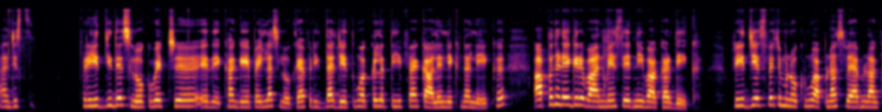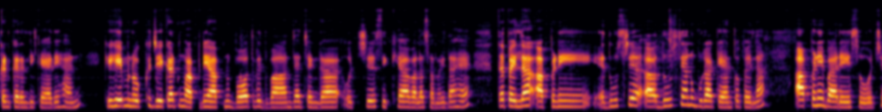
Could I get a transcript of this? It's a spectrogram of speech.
ਜਿਸ ਫਰੀਦ ਜੀ ਦੇ ਸ਼ਲੋਕ ਵਿੱਚ ਇਹ ਦੇਖਾਂਗੇ, ਪਹਿਲਾ ਸ਼ਲੋਕ ਹੈ, ਫਰੀਦਾ ਜੇ ਤੂੰ ਅਕਲ ਲਤੀਫ ਹੈ, ਕਾਲੇ ਲਿਖ ਨਾ ਲੇਖ ਆਪਨੜੇ ਗਿਰਵਾਨ ਮੇ ਸਿਰ ਨੀਵਾ ਕਰ ਦੇਖ। ਫਰੀਦ ਜੀ ਇਸ ਵਿੱਚ ਮਨੁੱਖ ਨੂੰ ਆਪਣਾ ਸਵੈ ਮੁਲਾਂਕਣ ਕਰਨ ਲਈ ਕਹਿ ਰਹੇ ਹਨ ਕਿ ਇਹ ਮਨੁੱਖ, ਜੇਕਰ ਤੂੰ ਆਪਣੇ ਆਪ ਨੂੰ ਬਹੁਤ ਵਿਦਵਾਨ ਜਾਂ ਚੰਗਾ, ਉੱਚ ਸਿੱਖਿਆ ਵਾਲਾ ਸਮਝਦਾ ਹੈ, ਤਾਂ ਪਹਿਲਾਂ ਆਪਣੇ, ਦੂਸਰੇ ਦੂਸਰਿਆਂ ਨੂੰ ਬੁਰਾ ਕਹਿਣ ਤੋਂ ਪਹਿਲਾਂ ਆਪਣੇ ਬਾਰੇ ਸੋਚ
